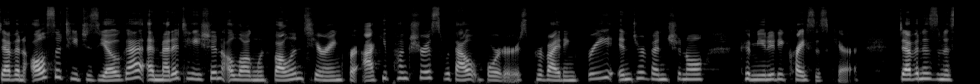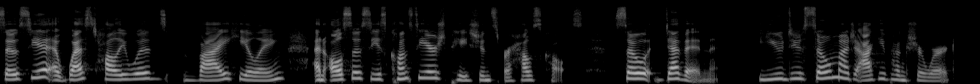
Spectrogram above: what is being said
Devin also teaches yoga and meditation along with volunteering for Acupuncturists Without Borders, providing free interventional community crisis care. Devin is an associate at West Hollywood's Vi Healing and also sees concierge patients for house calls. So, Devin, you do so much acupuncture work.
